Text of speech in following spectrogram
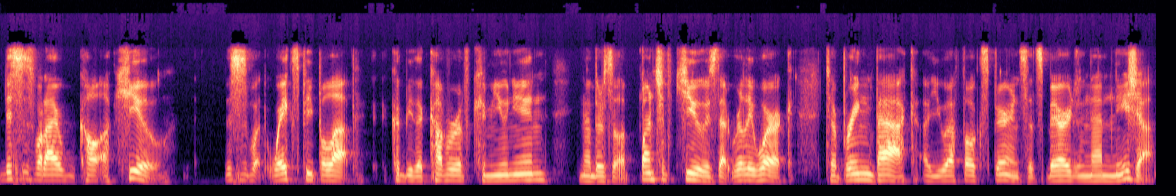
this is what I would call a cue. This is what wakes people up. It could be the cover of Communion. You know, there's a bunch of cues that really work to bring back a UFO experience that's buried in amnesia.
